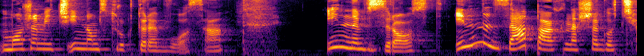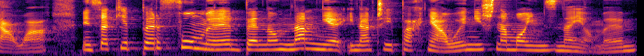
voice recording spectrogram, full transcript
może mieć inną strukturę włosa, inny wzrost, inny zapach naszego ciała, więc takie perfumy będą na mnie inaczej pachniały niż na moim znajomym.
